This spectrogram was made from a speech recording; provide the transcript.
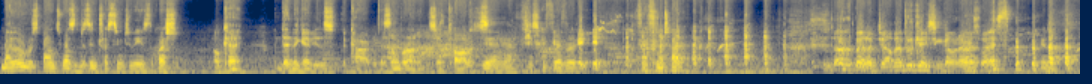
my own response wasn't as interesting to me as the question. Okay. And then they gave you this, the card with the number on it and said call us. Yeah, yeah. If you ever, if you ever in time, Talk about a job application going our you know.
